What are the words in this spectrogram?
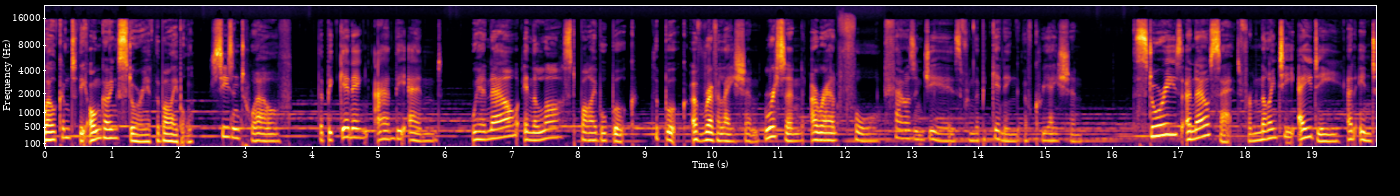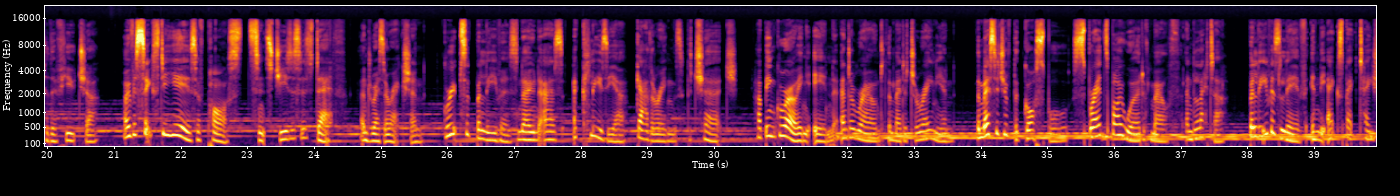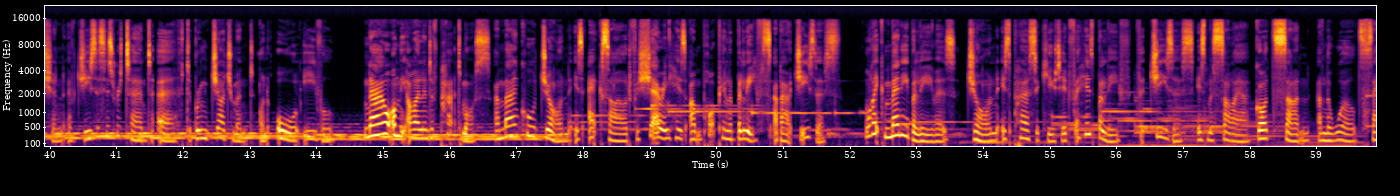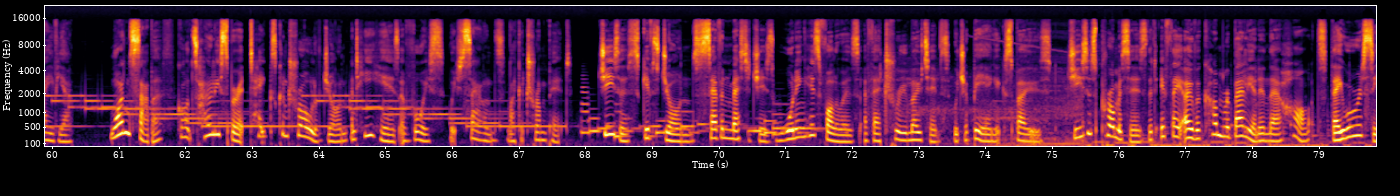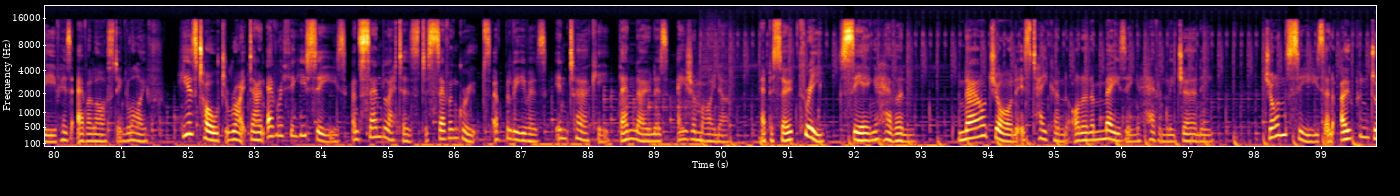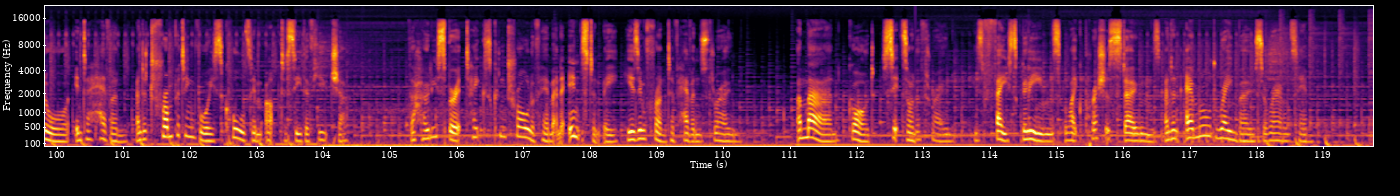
Welcome to the ongoing story of the Bible, Season 12 The Beginning and the End. We are now in the last Bible book, the book of Revelation, written around 4,000 years from the beginning of creation. The stories are now set from 90 AD and into the future. Over 60 years have passed since Jesus' death and resurrection. Groups of believers known as ecclesia, gatherings, the church, have been growing in and around the Mediterranean. The message of the gospel spreads by word of mouth and letter. Believers live in the expectation of Jesus' return to earth to bring judgment on all evil. Now, on the island of Patmos, a man called John is exiled for sharing his unpopular beliefs about Jesus. Like many believers, John is persecuted for his belief that Jesus is Messiah, God's Son, and the world's Saviour. One Sabbath, God's Holy Spirit takes control of John and he hears a voice which sounds like a trumpet. Jesus gives John seven messages warning his followers of their true motives, which are being exposed. Jesus promises that if they overcome rebellion in their hearts, they will receive his everlasting life. He is told to write down everything he sees and send letters to seven groups of believers in Turkey, then known as Asia Minor. Episode 3 Seeing Heaven. Now John is taken on an amazing heavenly journey. John sees an open door into heaven and a trumpeting voice calls him up to see the future. The Holy Spirit takes control of him and instantly he is in front of heaven's throne. A man, God, sits on a throne. His face gleams like precious stones, and an emerald rainbow surrounds him.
